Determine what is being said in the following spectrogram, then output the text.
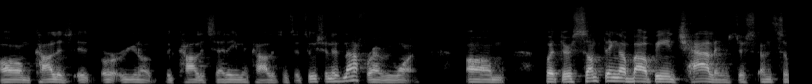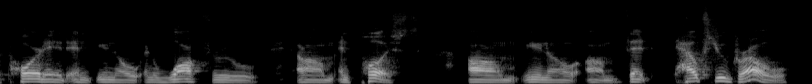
Um, college it, or you know the college setting the college institution is not for everyone um, but there's something about being challenged, just unsupported, and you know, and walked through, um, and pushed, um, you know, um, that helps you grow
